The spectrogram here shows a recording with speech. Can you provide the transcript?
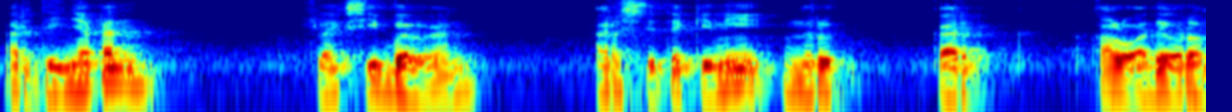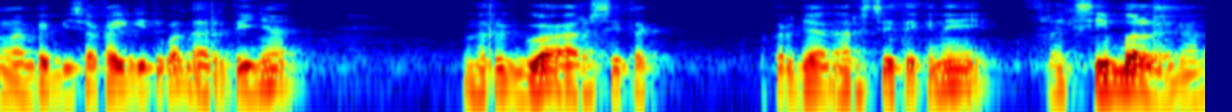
Artinya kan fleksibel kan arsitek ini menurut kalau ada orang sampai bisa kayak gitu kan artinya menurut gue arsitek pekerjaan arsitek ini fleksibel ya kan?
